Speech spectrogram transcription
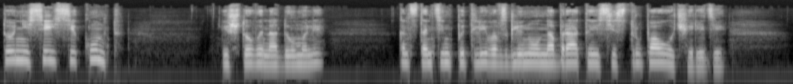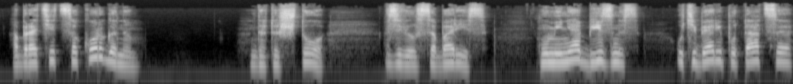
то не сей секунд. И что вы надумали? Константин пытливо взглянул на брата и сестру по очереди. Обратиться к органам? Да ты что? Взвился Борис. У меня бизнес, у тебя репутация.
